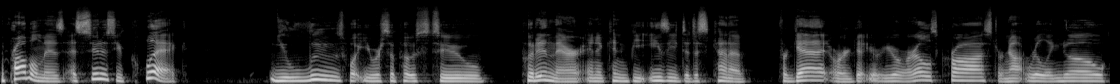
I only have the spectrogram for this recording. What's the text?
The problem is, as soon as you click, you lose what you were supposed to put in there, and it can be easy to just kind of forget or get your URLs crossed or not really know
